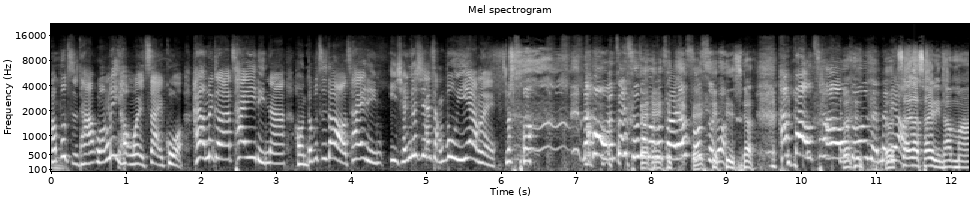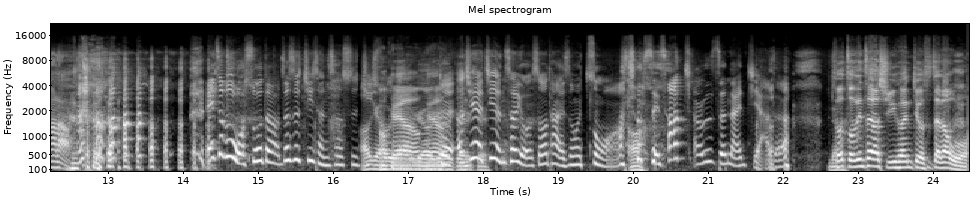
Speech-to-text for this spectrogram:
然后不止他，王力宏我也载过，还有那个蔡依林啊，哦，你都不知道。”蔡依林以前跟现在长不一样哎，然后我们在车上都不知道要说什么，他爆超多人的料，猜到蔡依林他妈啦。哎，这不是我说的，这是计程车司机说的。对，而且计程车有的时候他也是会撞啊，就谁知道讲是真还是假的？说昨天载到徐坤，就是载到我。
